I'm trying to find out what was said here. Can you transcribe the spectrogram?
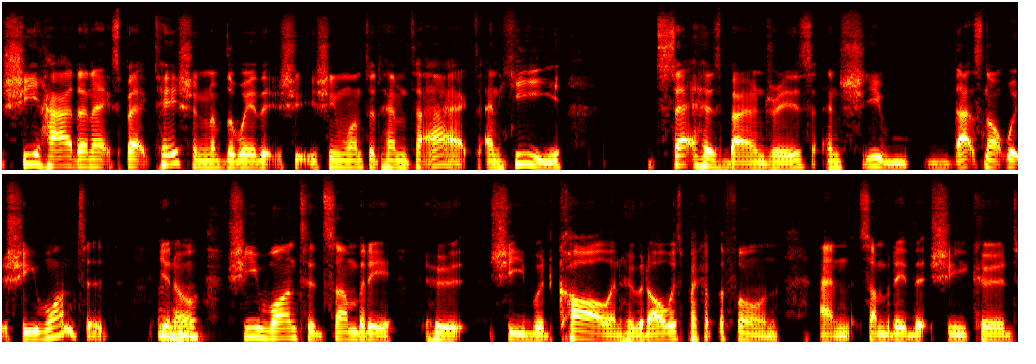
she had an expectation of the way that she, she wanted him to act and he set his boundaries and she that's not what she wanted you know she wanted somebody who she would call and who would always pick up the phone and somebody that she could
